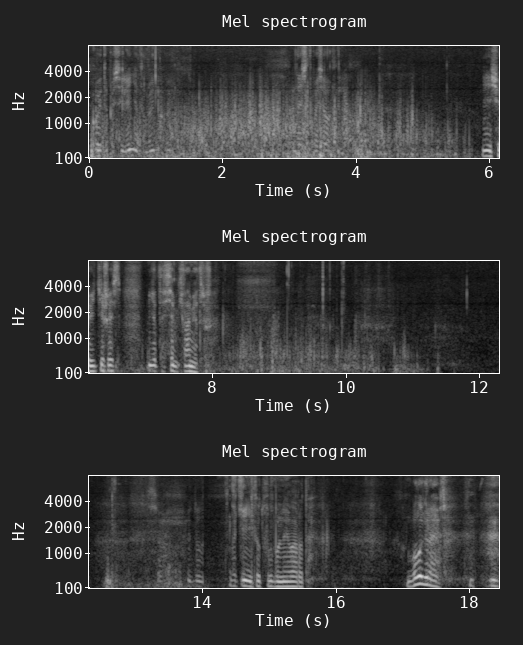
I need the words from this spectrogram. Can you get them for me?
Какое-то поселение там люди ходят. Дальше поселок, наверное. Мне еще идти 6, где-то 7 километров. Все, иду. Такие у них тут футбольные ворота. Футбол играют.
